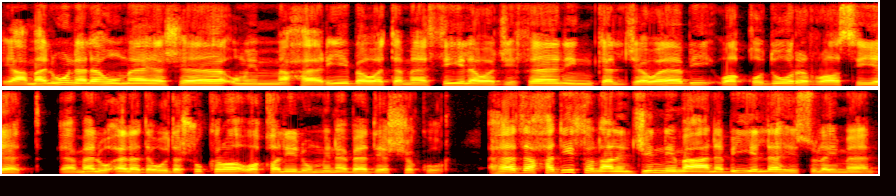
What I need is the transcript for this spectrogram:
يعملون له ما يشاء من محاريب وتماثيل وجفان كالجواب وقدور الراسيات. اعملوا آل داود شكرا وقليل من عبادي الشكور. هذا حديث عن الجن مع نبي الله سليمان.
